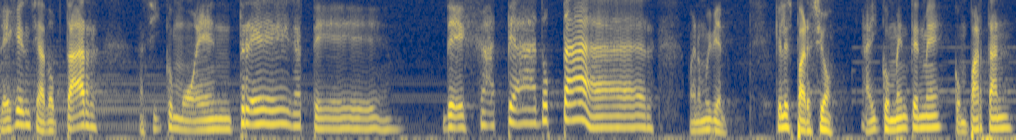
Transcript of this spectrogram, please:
déjense adoptar, así como entrégate, déjate adoptar. Bueno, muy bien. ¿Qué les pareció? Ahí coméntenme, compartan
